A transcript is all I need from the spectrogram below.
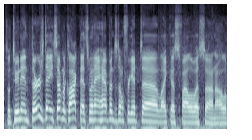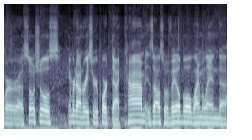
So tune in Thursday, 7 o'clock. That's when that happens. Don't forget to uh, like us, follow us on all of our uh, socials. HammerdownRacingReport.com is also available. Limaland uh,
